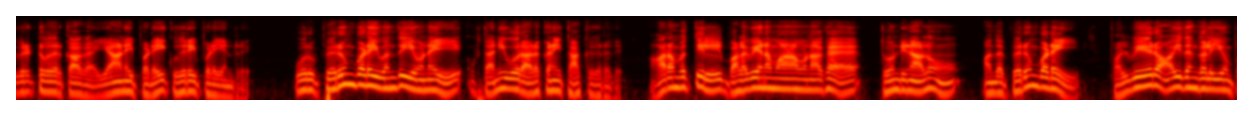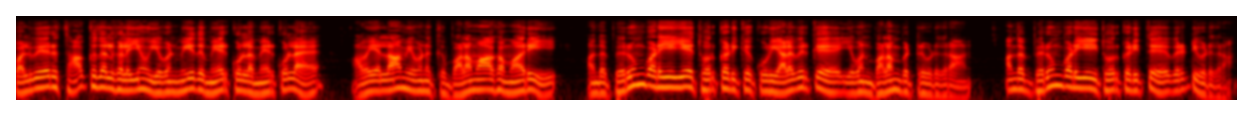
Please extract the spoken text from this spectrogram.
விரட்டுவதற்காக யானைப்படை குதிரைப்படை என்று. ஒரு பெரும்படை வந்து இவனை தனி ஒரு அரக்கனை தாக்குகிறது. ஆரம்பத்தில் பலவீனமானவனாக தோன்றினாலும் அந்த பெரும்படை பல்வேறு ஆயுதங்களையும் பல்வேறு தாக்குதல்களையும் இவன் மீது மேற்கொள்ள மேற்கொள்ள அவையெல்லாம் இவனுக்கு பலமாக மாறி அந்த பெரும்படையையே தோற்கடிக்கக்கூடிய அளவிற்கு இவன் பலம் பெற்று விடுகிறான். அந்த பெரும்படையை தோற்கடித்து விரட்டி விடுகிறான்.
